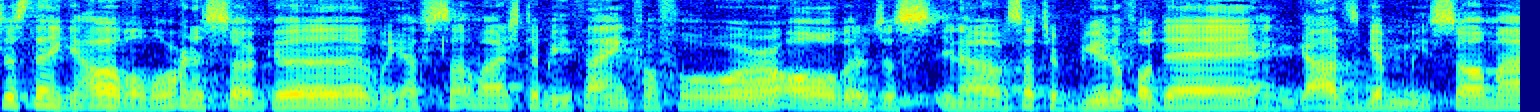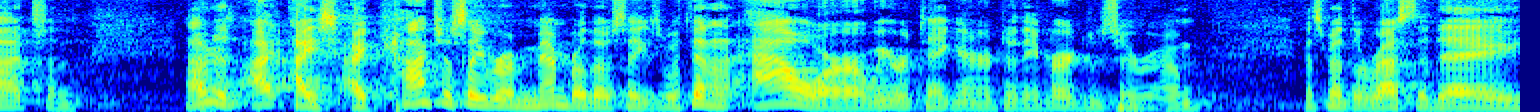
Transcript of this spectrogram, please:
Just thinking, oh, the Lord is so good. We have so much to be thankful for. Oh, there's just, you know, such a beautiful day, and God's given me so much. And I'm just, I, I, I consciously remember those things. Within an hour, we were taking her to the emergency room and spent the rest of the day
